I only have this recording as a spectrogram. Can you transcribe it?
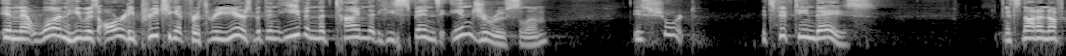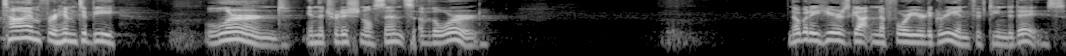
in that one, he was already preaching it for three years, but then even the time that he spends in Jerusalem is short. It's 15 days. It's not enough time for him to be learned in the traditional sense of the word. Nobody here has gotten a four year degree in 15 days.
